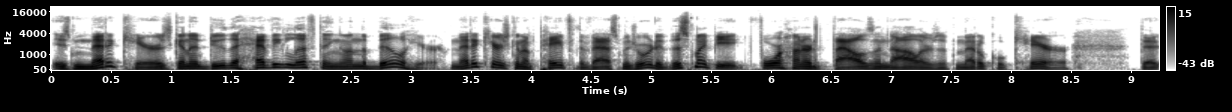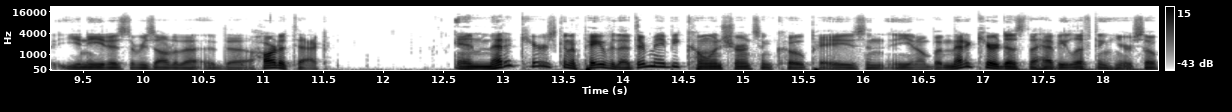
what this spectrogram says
is Medicare is going to do the heavy lifting on the bill here. Medicare is going to pay for the vast majority. This might be $400,000 of medical care that you need as the result of the, the heart attack. And Medicare is going to pay for that. There may be coinsurance and copays, and you know, but Medicare does the heavy lifting here. So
